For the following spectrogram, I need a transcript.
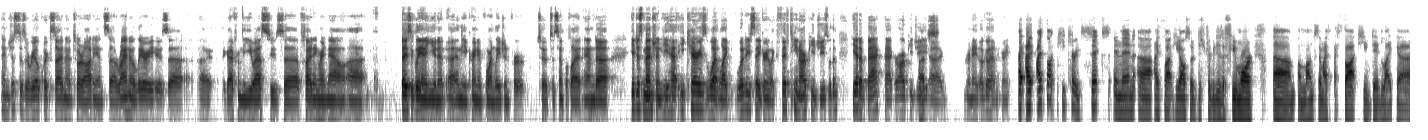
And just as a real quick side note to our audience, uh, Ryan O'Leary, who's uh, a, a guy from the U.S. who's uh, fighting right now, uh, basically in a unit uh, in the Ukrainian Foreign Legion, for to, to simplify it, and uh, he just mentioned he ha- he carries what like what did he say? Gurney, like 15 RPGs with him. He had a backpack or RPG uh, grenade. Oh, go ahead, Gurney. I, I, I thought he carried six, and then uh, I thought he also distributed a few more um, amongst them. I, I thought he did like uh,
